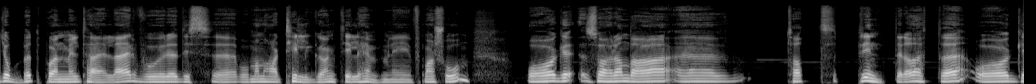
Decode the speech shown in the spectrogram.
jobbet på en militærleir hvor, disse, hvor man har tilgang til hemmelig informasjon, og så har han da tatt printer av dette og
